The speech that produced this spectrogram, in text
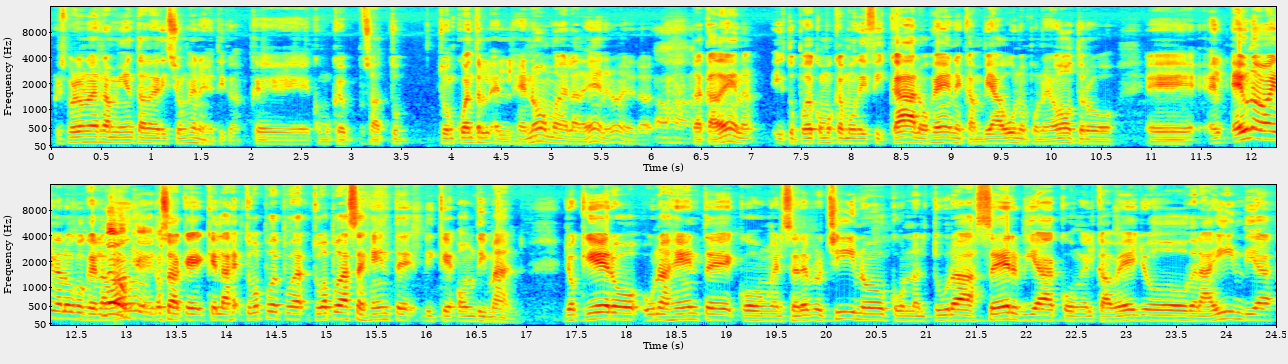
CRISPR es una herramienta de edición genética que, como que, o sea, tú, tú encuentras el, el genoma, el ADN, ¿no? La, la cadena, y tú puedes como que modificar los genes, cambiar uno, poner otro. Eh, el- es una vaina, loco, que la No, van- O sea, que, que la, tú, vas a poder, poder- tú vas a poder hacer gente de que on demand. Yo quiero una gente con el cerebro chino, con la altura serbia, con el cabello de la India.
